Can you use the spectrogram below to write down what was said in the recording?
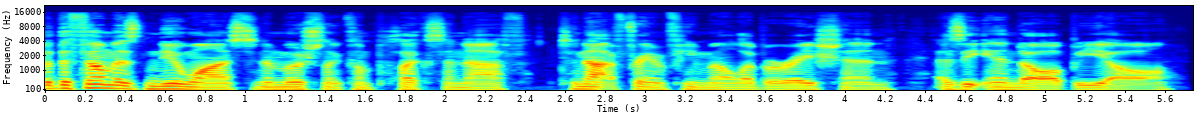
But the film is nuanced and emotionally complex enough to not frame female liberation as the end all be all.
